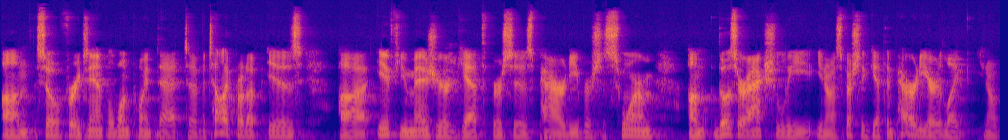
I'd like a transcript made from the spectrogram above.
Um, so for example, one point that uh, Vitalik brought up is uh, if you measure Geth versus parity versus Swarm, um, those are actually, you know, especially Geth and parity are like, you know,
